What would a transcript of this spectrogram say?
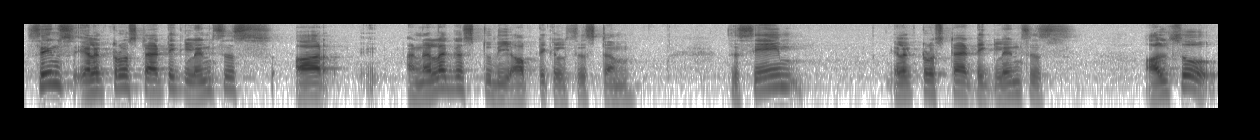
Since electrostatic lenses are analogous to the optical system, the same electrostatic lenses also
